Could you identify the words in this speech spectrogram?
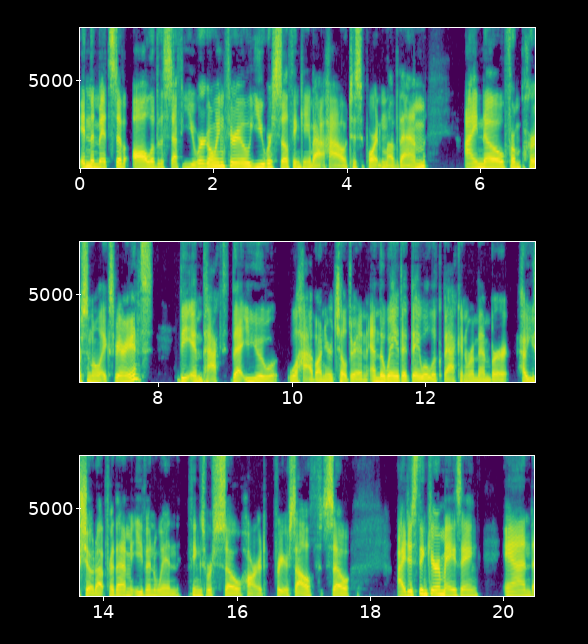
in the midst of all of the stuff you were going through, you were still thinking about how to support and love them. I know from personal experience the impact that you will have on your children and the way that they will look back and remember how you showed up for them, even when things were so hard for yourself. So I just think you're amazing. And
